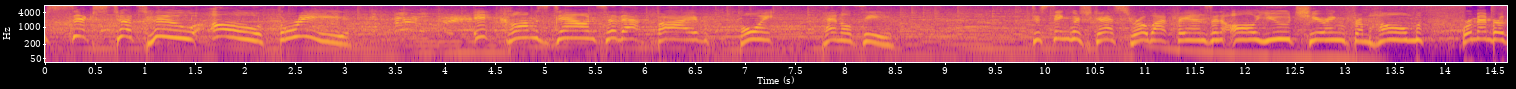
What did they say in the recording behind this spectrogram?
Oh, six to two, oh, three. It comes down to that five point penalty. Distinguished guests, robot fans, and all you cheering from home, remember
